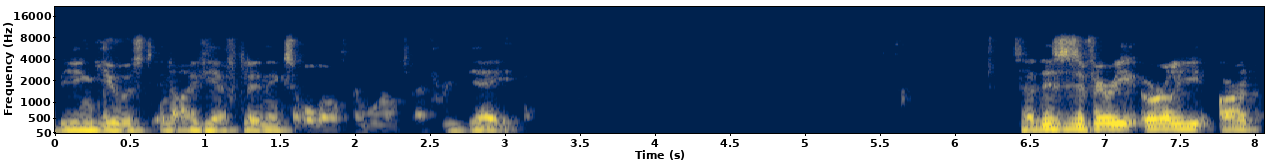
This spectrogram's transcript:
being used in IVF clinics all over the world every day. So this is a very early art,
